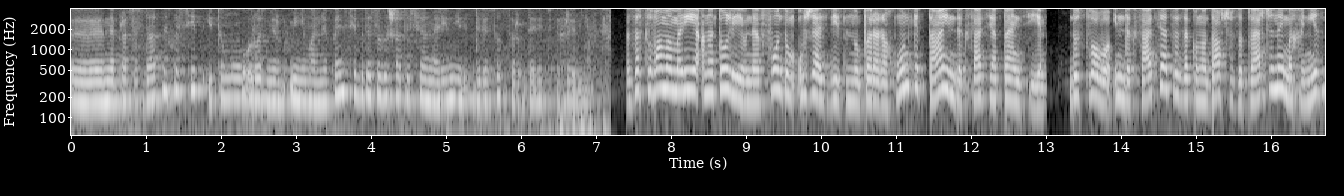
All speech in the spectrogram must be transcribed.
е, непрацездатних осіб, і тому розмір мінімальної пенсії буде залишатися на рівні 949 гривень. За словами Марії Анатоліївни, фондом уже здійснено перерахунки та індексація пенсії. До слова, індексація це законодавчо затверджений механізм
